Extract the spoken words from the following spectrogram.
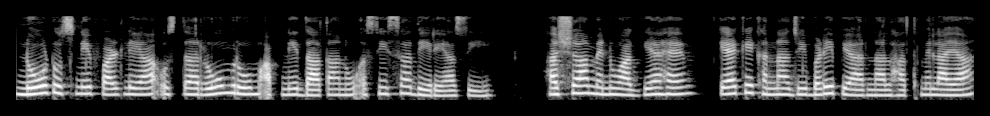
ਨੋਟ ਉਸਨੇ ਫੜ ਲਿਆ ਉਸ ਦਾ ਰੋਮ ਰੋਮ ਆਪਣੇ ਦਾਤਾ ਨੂੰ ਅਸੀਸਾ ਦੇ ਰਿਹਾ ਸੀ। ਹਸ਼ਾ, ਮੈਨੂੰ ਆਗਿਆ ਹੈ। ਕਹਿ ਕੇ ਖੰਨਾ ਜੀ ਬੜੇ ਪਿਆਰ ਨਾਲ ਹੱਥ ਮਿਲਾਇਆ।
